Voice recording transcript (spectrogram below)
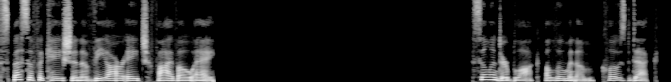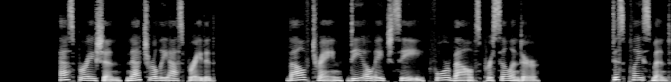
Specification of VRH-50A Cylinder block, aluminum, closed deck. Aspiration, naturally aspirated. Valve train, DOHC, 4 valves per cylinder. Displacement,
